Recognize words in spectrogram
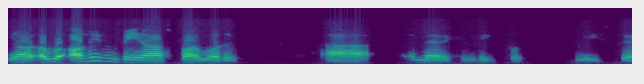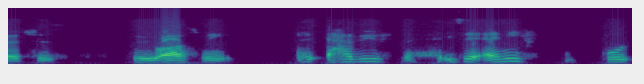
you know, I've even been asked by a lot of uh, American Bigfoot researchers who asked me, "Have you? Is there any foot,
